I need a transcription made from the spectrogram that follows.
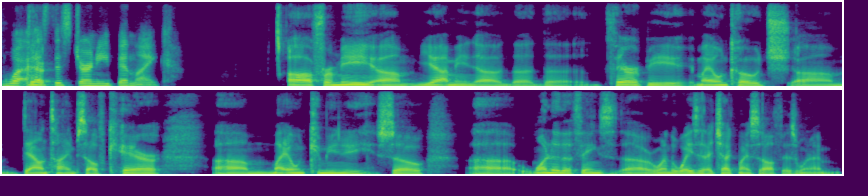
what has this journey been like? Uh, for me, um, yeah, I mean, uh, the the therapy, my own coach, um, downtime, self care, um, my own community. So uh, one of the things uh, or one of the ways that I check myself is when I'm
